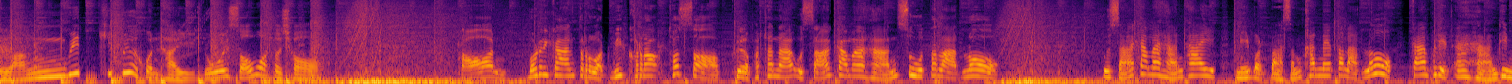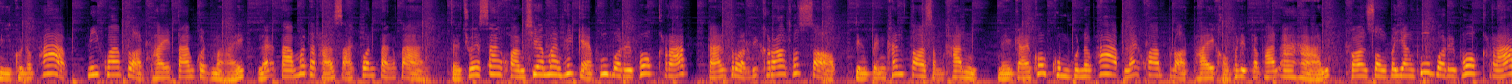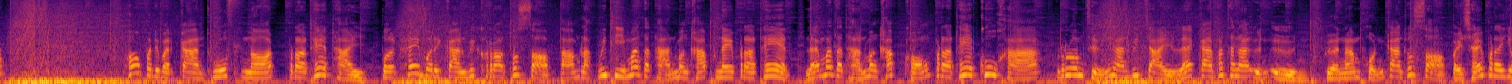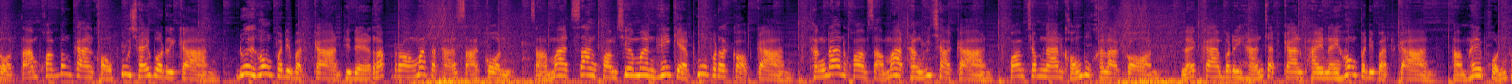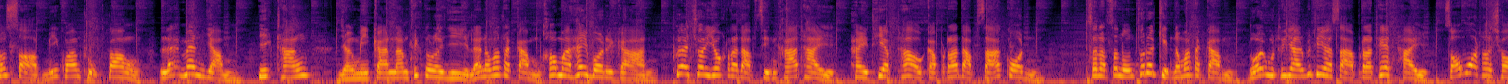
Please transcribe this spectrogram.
พลังวิทย์คิดเพื่อคนไทย โดย สวทช ตอนบริการตรวจวิเคราะห์ทดสอบ เพื่อพัฒนาอุตสาหกรรมอาหารสู่ตลาดโลก อุตสาหกรรมอาหารไทย มีบทบาทสำคัญในตลาดโลก การผลิตอาหารที่มีคุณภาพ มีความปลอดภัยตามกฎหมาย และตามมาตรฐานสากลต่างๆ จะช่วยสร้างความเชื่อมั่นให้แก่ผู้บริโภคครับ การตรวจวิเคราะห์ทดสอบ จึงเป็นขั้นตอนสำคัญ ในการควบคุมคุณภาพและความปลอดภัยของผลิตภัณฑ์อาหาร ก่อนส่งไปยังผู้บริโภคครับ ห้องปฏิบัติการทูฟนอตประเทศไทย เปิดให้บริการวิเคราะห์ทดสอบตามหลักวิธีมาตรฐานบังคับในประเทศ และมาตรฐานบังคับของประเทศคู่ค้า รวมถึงงานวิจัยและการพัฒนาอื่น ๆ เพื่อนำผลการทดสอบไปใช้ประโยชน์ตามความต้องการของผู้ใช้บริการ ด้วยห้องปฏิบัติการที่ได้รับรองมาตรฐานสากล สามารถสร้างความเชื่อมั่นให้แก่ผู้ประกอบการ ทั้งด้านความสามารถทางวิชาการ ความชำนาญของบุคลากร และการบริหารจัดการภายในห้องปฏิบัติการทำให้ผลทดสอบมีความถถูกต้องและแม่นยำ อีกทั้งยังมีการนำเทคโนโลยีและนวัตกรรมเข้ามาให้บริการ เพื่อช่วยยกระดับสินค้าไทย ให้เทียบเท่ากับระดับสากล สนับสนุนธุรกิจนวัตกรรม โดยอุทยานวิทยาศาสตร์ประเทศไทย สวทช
